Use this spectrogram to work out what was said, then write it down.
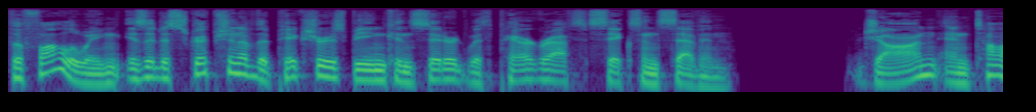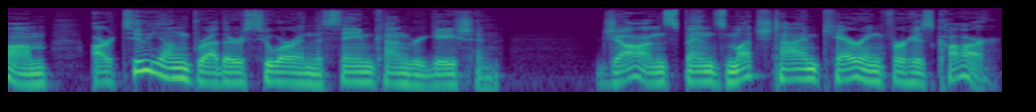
The following is a description of the pictures being considered with paragraphs 6 and 7. John and Tom are two young brothers who are in the same congregation. John spends much time caring for his car.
